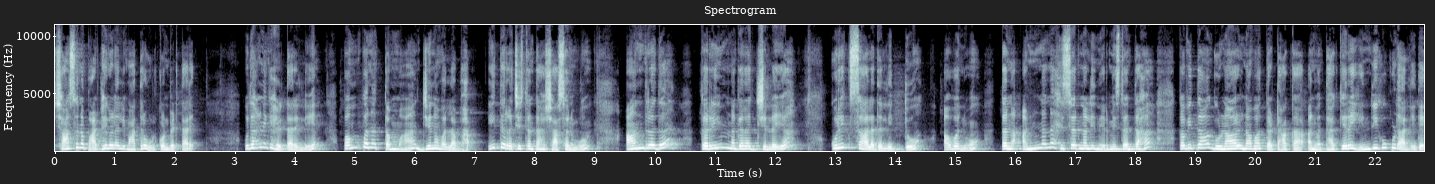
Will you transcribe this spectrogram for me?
ಶಾಸನ ಪಾಠಗಳಲ್ಲಿ ಮಾತ್ರ ಉಳ್ಕೊಂಡ್ಬಿಡ್ತಾರೆ. ಉದಾಹರಣೆಗೆ ಹೇಳ್ತಾರೆ ಇಲ್ಲಿ ಪಂಪನ ತಮ್ಮ ಜಿನವಲ್ಲಭ. ಈತ ರಚಿಸಿದಂತಹ ಶಾಸನವು ಆಂಧ್ರದ ಕರೀಂನಗರ ಜಿಲ್ಲೆಯ ಕುರಿಕ್ಸಾಲದಲ್ಲಿದ್ದು, ಅವನು ತನ್ನ ಅಣ್ಣನ ಹೆಸರಿನಲ್ಲಿ ನಿರ್ಮಿಸಿದಂತಹ ಕವಿತಾ ಗುಣಾರ್ಣವ ತಟಾಕ ಅನ್ನುವಂತಹ ಕೆರೆ ಇಂದಿಗೂ ಕೂಡ ಅಲ್ಲಿದೆ.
